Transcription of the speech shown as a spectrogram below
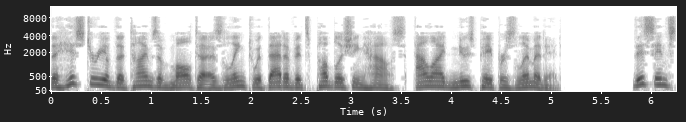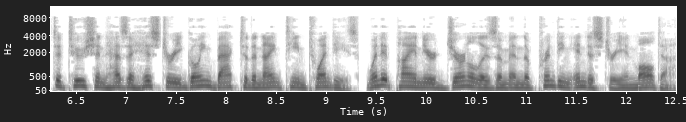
The history of the Times of Malta is linked with that of its publishing house, Allied Newspapers Limited. This institution has a history going back to the 1920s, when it pioneered journalism and the printing industry in Malta.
